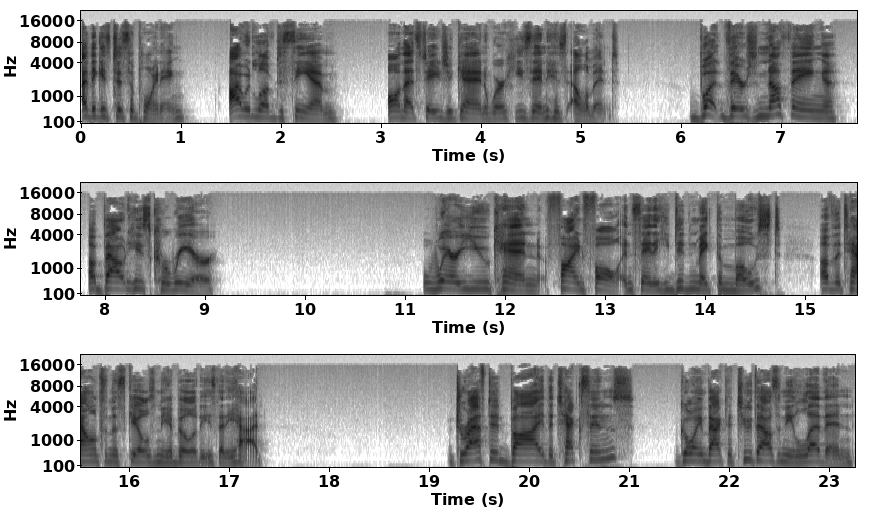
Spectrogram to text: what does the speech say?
I think it's disappointing. I would love to see him on that stage again where he's in his element. But there's nothing about his career where you can find fault and say that he didn't make the most of the talents and the skills and the abilities that he had. Drafted by the Texans going back to 2011,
